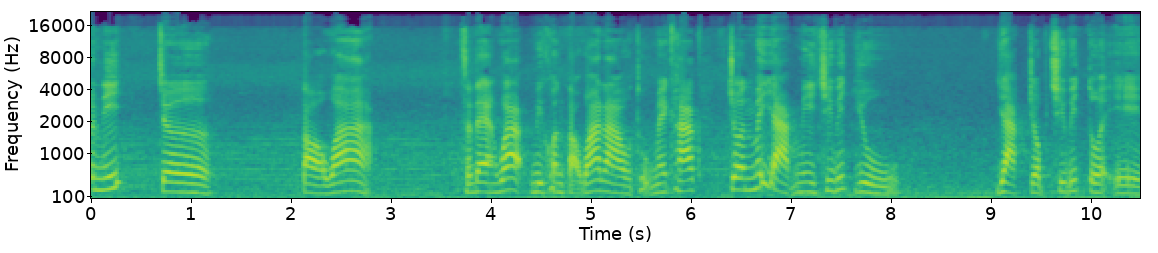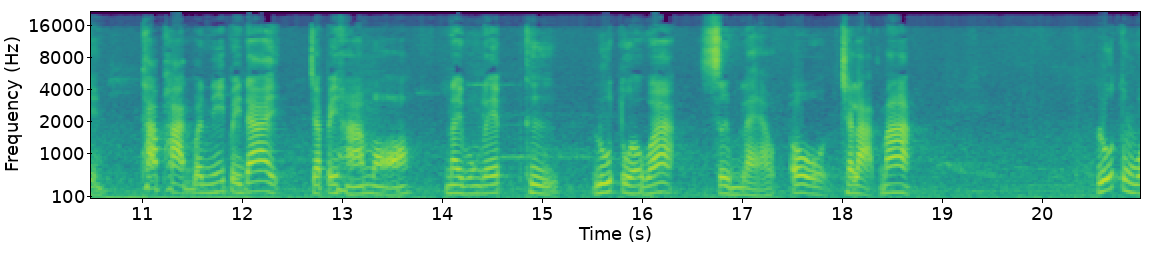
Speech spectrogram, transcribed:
วันนี้เจอต่อว่า แสดงว่ามีคนต่อว่าเราถูกไหมคะ จนไม่อยากมีชีวิตอยู่ อยากจบชีวิตตัวเอง ถ้าผ่านวันนี้ไปได้จะไปหาหมอในวงเล็บคือ รู้ตัวว่าซึมแล้ว โอ้ ฉลาดมาก รู้ตัว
